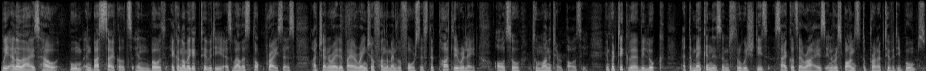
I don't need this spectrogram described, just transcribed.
We analyze how boom and bust cycles in both economic activity as well as stock prices are generated by a range of fundamental forces that partly relate also to monetary policy. In particular, we look at the mechanisms through which these cycles arise in response to productivity booms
